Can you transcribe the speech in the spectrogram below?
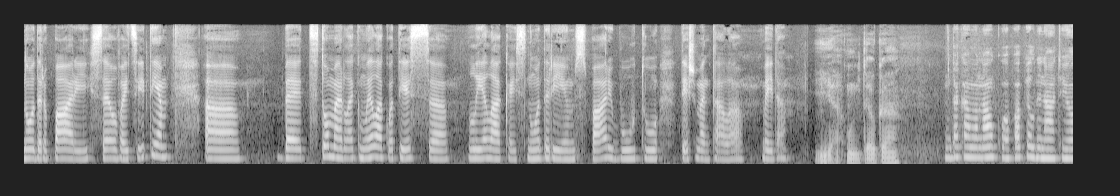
nodara pāri sev vai citiem, bet tomēr, laikam, lielākoties lielākais nodarījums pāri būtu tieši mentālā veidā. Jā, un tev kā? Nu, tā kā man nav ko papildināt, jo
